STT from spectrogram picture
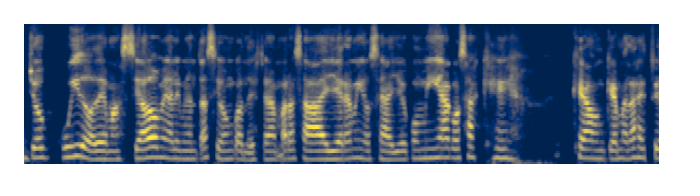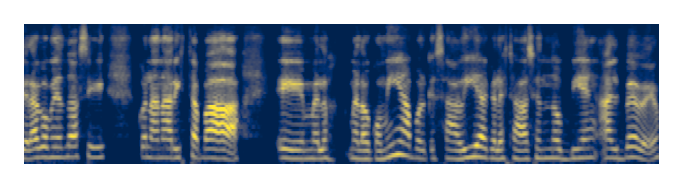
yo cuido demasiado mi alimentación cuando estoy embarazada de Jeremy, o sea, yo comía cosas que que aunque me las estuviera comiendo así con la nariz tapada, eh, me, lo, me lo comía porque sabía que le estaba haciendo bien al bebé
